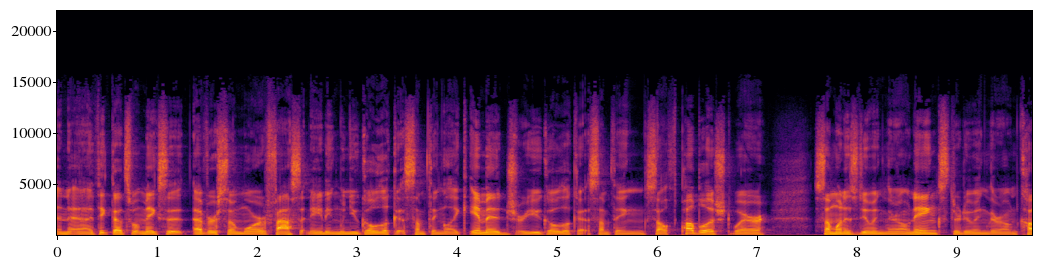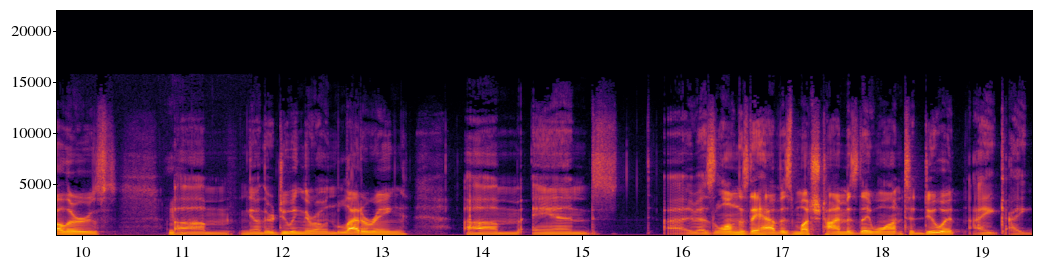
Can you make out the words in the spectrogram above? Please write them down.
and I think that's what makes it ever so more fascinating when you go look at something like Image or you go look at something self published where someone is doing their own inks, they're doing their own colors, um, you know, they're doing their own lettering. Um, and uh, as long as they have as much time as they want to do it, I, I,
